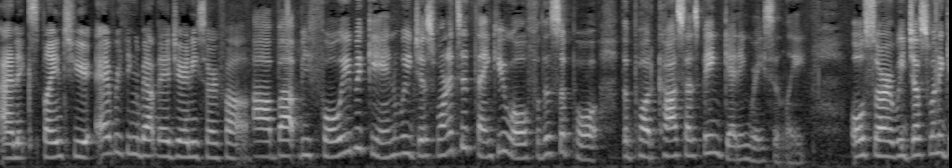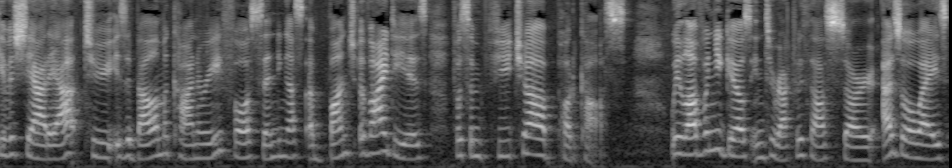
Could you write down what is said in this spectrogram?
and explain to you everything about their journey so far. Uh, but before we begin, we just wanted to thank you all for the support the podcast has been getting recently. Also, we just want to give a shout out to Isabella McInery for sending us a bunch of ideas for some future podcasts. We love when you girls interact with us, so as always,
